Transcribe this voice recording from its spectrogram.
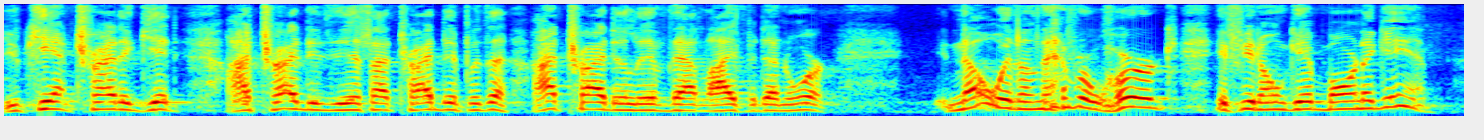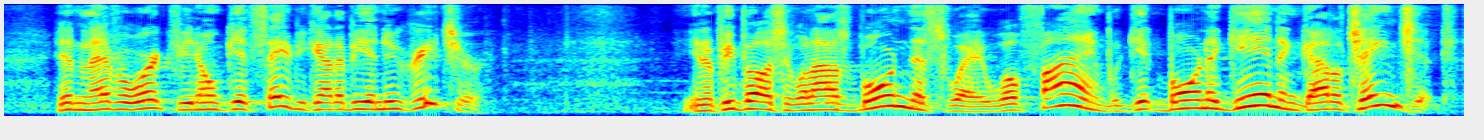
you can't try to get, I tried to do this, I tried to put that, I tried to live that life, it doesn't work. No, it'll never work if you don't get born again. It'll never work if you don't get saved. You got to be a new creature. You know, people always say, well, I was born this way. Well, fine, but get born again and God will change it.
